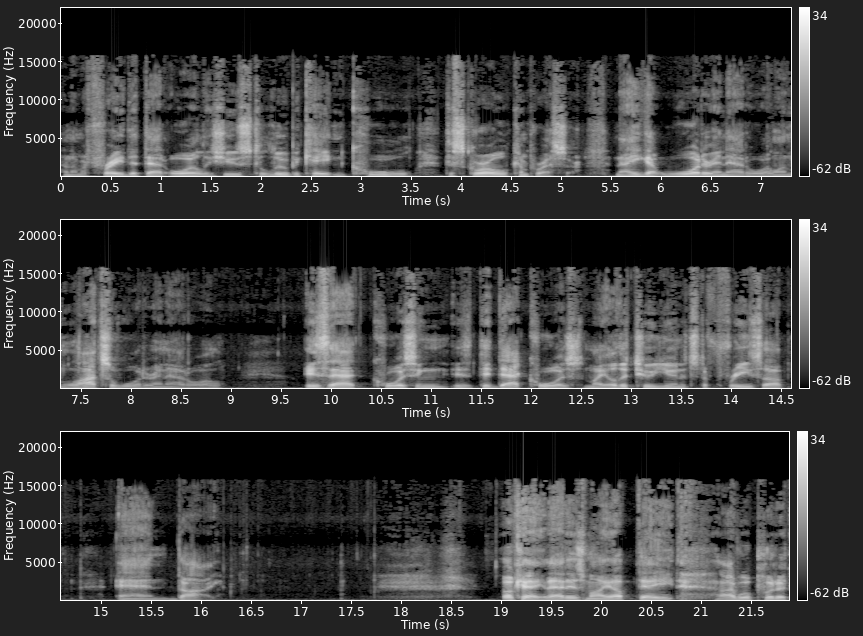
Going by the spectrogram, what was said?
and I'm afraid that that oil is used to lubricate and cool the scroll compressor. Now you got water in that oil and lots of water in that oil. Is that causing is did that cause my other two units to freeze up and die? Okay that is my update. I will put a,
